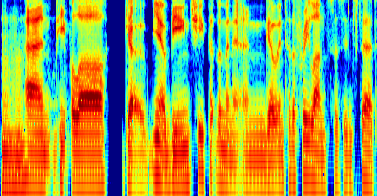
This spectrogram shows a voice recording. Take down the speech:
Mhm. and people are go you know being cheap at the minute and go into the freelancers instead.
